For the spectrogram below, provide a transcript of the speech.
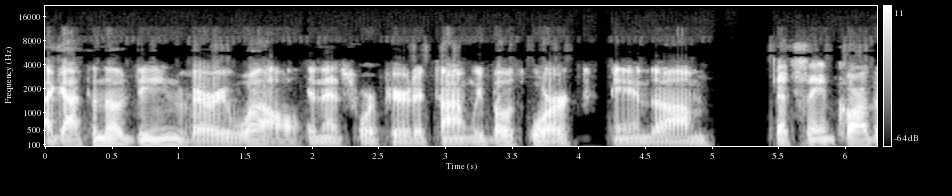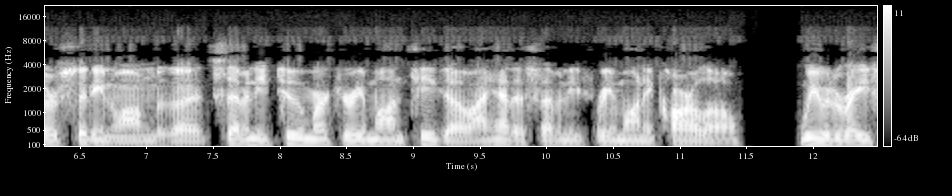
I got to know Dean very well in that short period of time. We both worked, and um, that same car they're sitting on was a 72 Mercury Montego. I had a 73 Monte Carlo we would race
